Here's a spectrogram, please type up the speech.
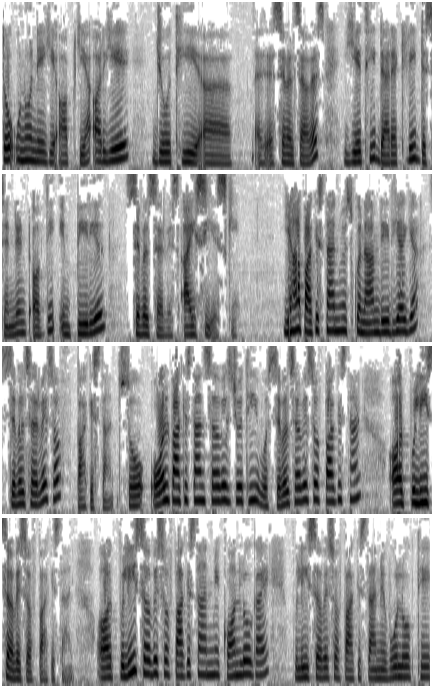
تو انہوں نے یہ آپٹ کیا اور یہ جو تھی سول سروس یہ تھی directly descendant of the imperial civil service I C S کی۔ یہاں پاکستان میں اس کو نام دے دیا گیا civil service of Pakistan so all Pakistan service جو تھی وہ سول سروس آف پاکستان اور پولیس سروس آف پاکستان اور پولیس سروس آف پاکستان میں کون لوگ آئے؟ پولیس سروس آف پاکستان میں وہ لوگ تھے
